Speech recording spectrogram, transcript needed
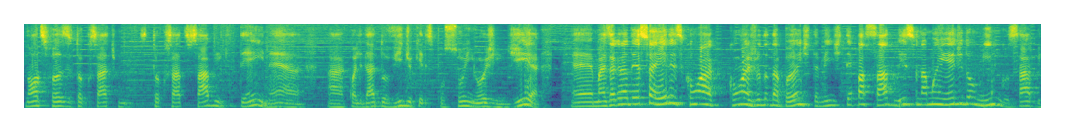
nós fãs de Tokusatsu, Tokusatsu sabem que tem, né, a, a qualidade do vídeo que eles possuem hoje em dia, é, mas agradeço a eles com a, com a ajuda da Band também de ter passado isso na manhã de domingo, sabe?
